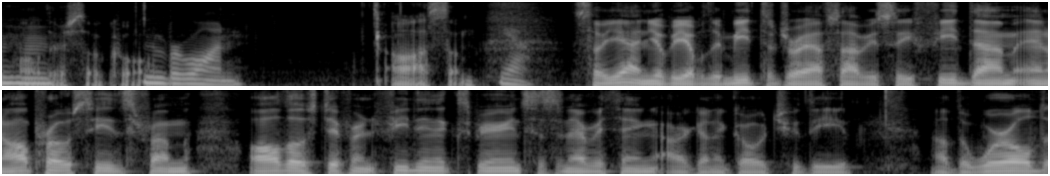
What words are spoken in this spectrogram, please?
Mhm. they're so cool. Number one. Awesome. Yeah. So yeah, and you'll be able to meet the giraffes, obviously, feed them, and all proceeds from all those different feeding experiences and everything are going to go to the uh, the World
